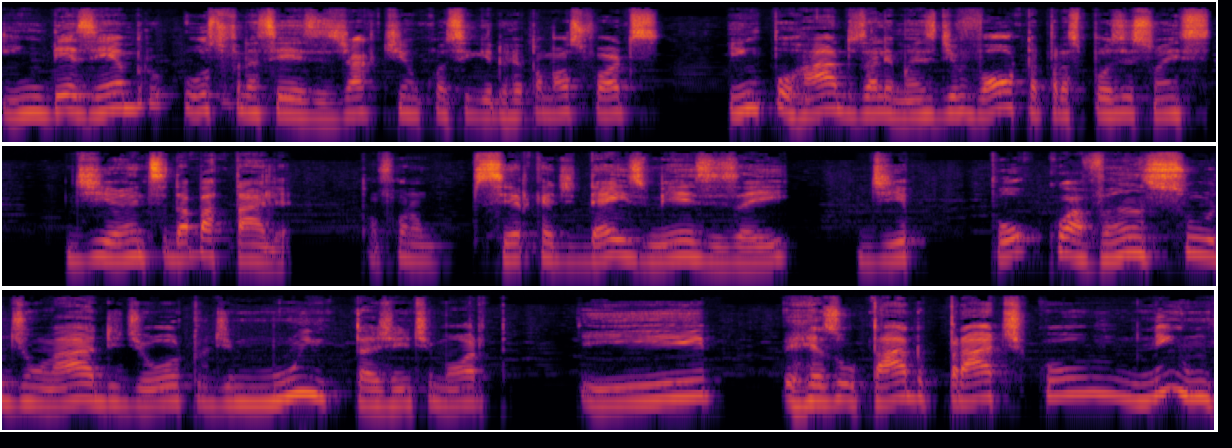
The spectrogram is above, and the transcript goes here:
Em dezembro, os franceses já tinham conseguido retomar os fortes e empurrado os alemães de volta para as posições de antes da batalha. Então foram cerca de 10 meses aí de pouco avanço de um lado e de outro, de muita gente morta e resultado prático nenhum,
